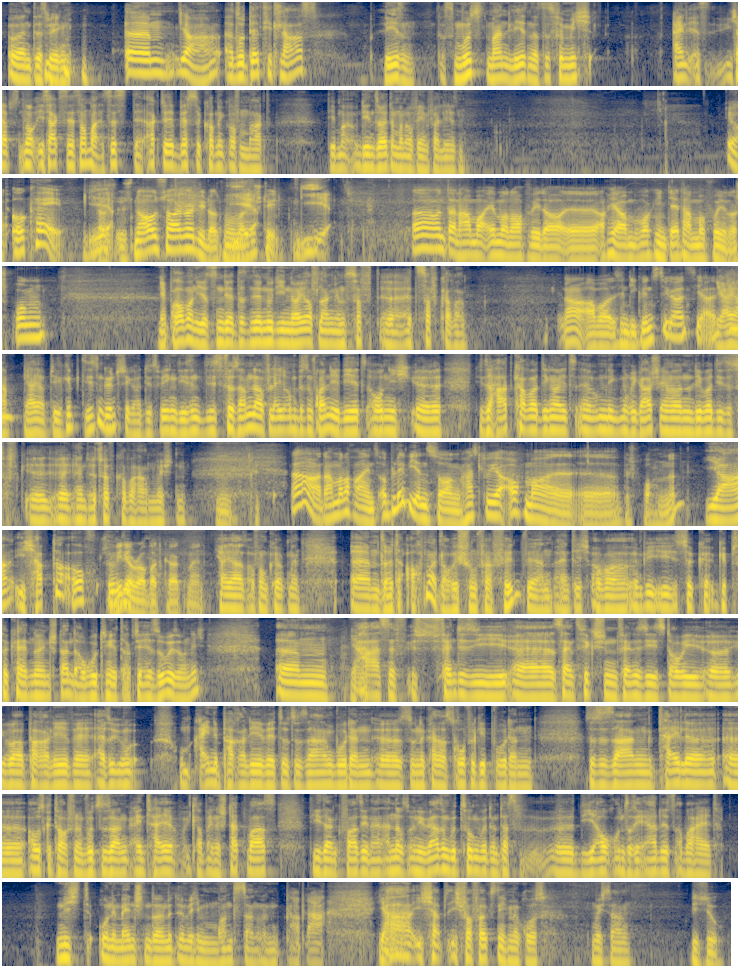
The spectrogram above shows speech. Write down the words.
Und deswegen, ähm, ja, also Deadly Class, lesen. Das muss man lesen. Das ist für mich ein, es, ich hab's noch, ich sag's jetzt nochmal, es ist der aktuell beste Comic auf dem Markt. Den, man, den sollte man auf jeden Fall lesen. Ja. Okay, Yeah. das ist eine Aussage, die lassen wir mal so Yeah. stehen. Yeah. Äh, und dann haben wir immer noch wieder, äh, ach ja, Walking Dead haben wir vorhin übersprungen. Ja, braucht man nicht. Das sind ja, das sind ja nur die Neuauflagen in Soft, äh, als Softcover. Ja, aber sind die günstiger als die alten? Ja, ja, ja, ja. Die, gibt, die sind günstiger. Deswegen, die sind, die ist für Sammler vielleicht auch ein bisschen freundlicher, die jetzt auch nicht äh, diese Hardcover-Dinger jetzt äh, unbedingt im Regal stehen, sondern lieber diese Soft, äh, äh, Softcover haben möchten. Ah, da haben wir noch eins. Oblivion Song hast du ja auch mal äh, besprochen, ne? Ja, ich habe da auch. Schon wieder Robert Kirkman. Ja, ja, ist auch von Kirkman. Ähm, sollte auch mal, glaube ich, schon verfilmt werden eigentlich, aber irgendwie gibt es da keinen neuen Stand. Aber gut, jetzt aktuell sowieso nicht. Ähm, ja, es ist eine Fantasy, äh, Science-Fiction-Fantasy-Story äh, über Parallelwelt, also über, um eine Parallelwelt sozusagen, wo dann äh, so eine Katastrophe gibt, wo dann sozusagen Teile äh, ausgetauscht werden, wo sozusagen ein Teil, ich glaube eine Stadt war es, die dann quasi in ein anderes Universum gezogen wird und das, äh, die auch unsere Erde ist, aber halt nicht ohne Menschen, sondern mit irgendwelchen Monstern und bla bla. Ja, ich, ich verfolge es nicht mehr groß, muss ich sagen. Wieso?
